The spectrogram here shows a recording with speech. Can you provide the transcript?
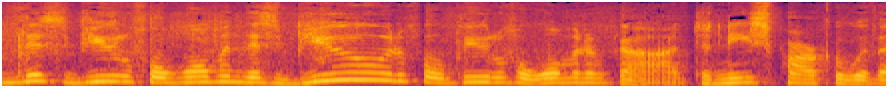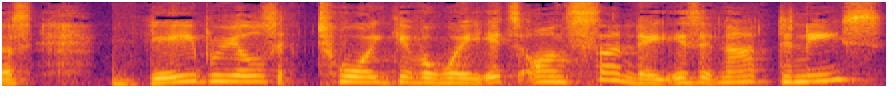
this beautiful woman, this beautiful, beautiful woman of God, Denise Parker, with us. Gabriel's toy giveaway. It's on Sunday, is it not, Denise?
